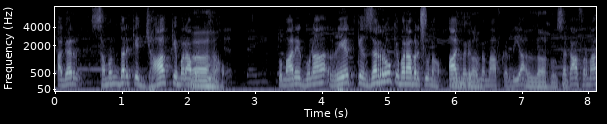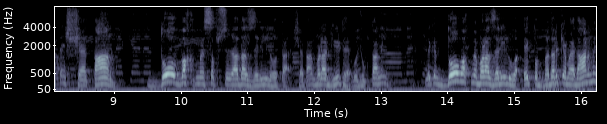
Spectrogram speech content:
अगर समंदर के झाग के बराबर ना हो? तुम्हारे गुनाह रेत के जर्रों के बराबर क्यों ना हो? आज मैंने तुम्हें माफ़ कर दिया। सरकार फरमाते हैं शैतान दो वक्त में सबसे ज़्यादा जलील होता है। शैतान बड़ा ढीठ है वो झुकता नहीं। लेकिन दो वक्त में बड़ा जलील हुआ। एक तो बदर के मैदान में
